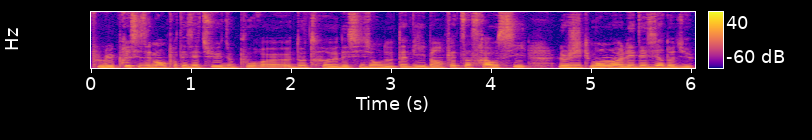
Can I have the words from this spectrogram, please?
plus précisément pour tes études ou pour euh, d'autres décisions de ta vie, ben en fait, ça sera aussi logiquement euh, les désirs de Dieu.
